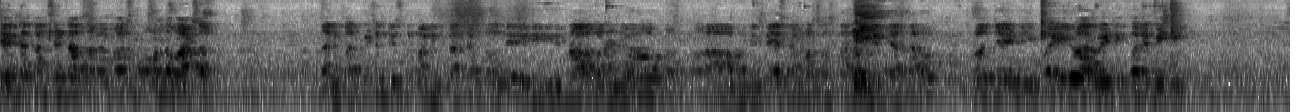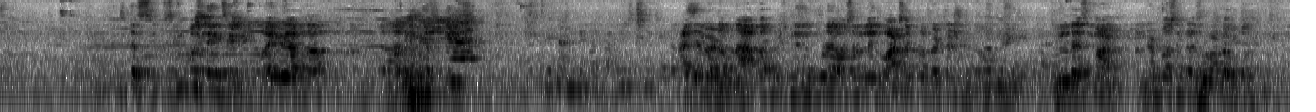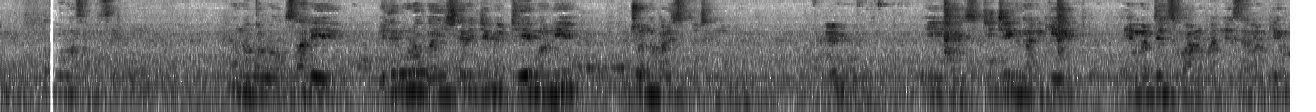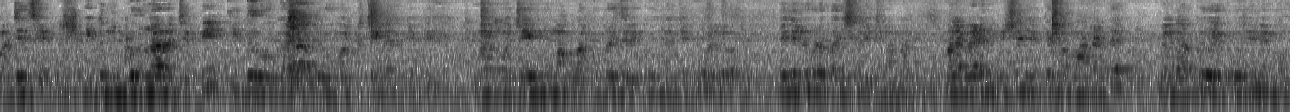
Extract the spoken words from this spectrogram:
take the consent of the members over the WhatsApp దానికి పర్మిషన్ తీసుకుని మాకు ఇది ఖర్చు అవుతుంది. ఇది ఇది ప్రాబ్లం అనండి. ఎవరో బిజినెస్ మెంబర్స్ వస్తారు విజిట్ చేస్తారు. క్లోజ్ చేయండి. Why you are waiting for a meeting simple things ఇవి why we are not learning the skills అదే మేడం నా పర్మిషన్ ఎందుకు కూడా అవసరం లేదు. వాట్సాప్లో పెట్టండి madam. Will respond hundred percent respond అవుతుంది. మొన్న వాళ్ళు ఒకసారి ఇది కూడా బహిష్కరించి మేము చేయమని కూర్చున్న పరిస్థితి వచ్చింది? ఈ స్టిచ్చింగ్ దానికి ఎమర్జెన్సీ వాళ్ళు పనిచేసే వాళ్ళకి ఎమర్జెన్సీ ఇద్దరు ముగ్గురు ఉన్నారని చెప్పి ఇద్దరు ఒక ఇద్దరు వర్క్ చేయలేదని చెప్పి మేము చేయము మాకు వర్క్ ప్రెజర్ ఎక్కువ ఉందని చెప్పి వాళ్ళు విధులను కూడా పరిష్కరించినాము మళ్ళీ మేడం విషయం చెప్తే మేము మాట్లాడితే మేము వర్క్ ఎక్కువ ఉంది మేము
